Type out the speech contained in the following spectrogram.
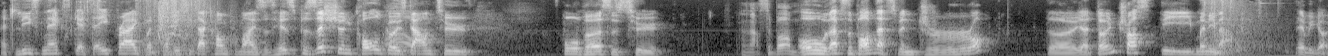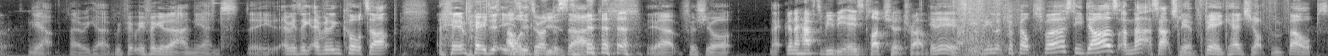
At least Next gets a frag, but obviously that compromises his position. Cold goes down to four versus two. And that's the bomb. Oh, that's the bomb that's been dropped. Though, yeah, don't trust the minimap. There we go. Yeah, there we go. We, we figured it out in the end. The, everything everything caught up. it made it easier to understand. yeah, for sure. Gonna have to be the ace clutch here, Trav. It is. He's going to look for felps first. He does, and that's actually a big headshot from felps.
